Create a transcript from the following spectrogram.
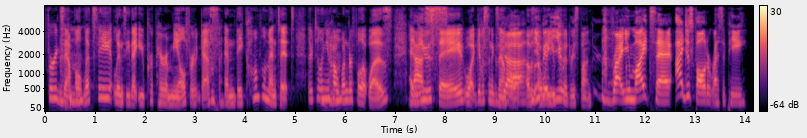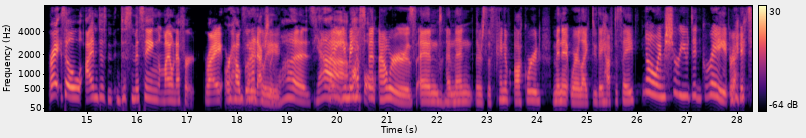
for example, Mm-hmm. let's say, Lindsay, that you prepare a meal for guests Mm-hmm. and they compliment it. They're telling you how wonderful it was. And you say, what? Give us an example Yeah. of You a way you, you- could respond. right. You might say, I just followed a recipe. Right. So I'm just dismissing my own effort. Right. Or how good it actually was. Yeah. Right. You may have spent hours and Mhm. and then there's this kind of awkward minute where like, do they have to say, No, I'm sure you did great, right?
